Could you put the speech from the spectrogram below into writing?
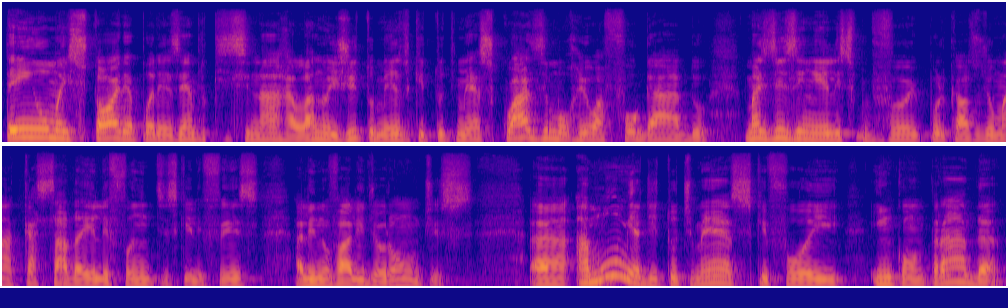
Tem uma história, por exemplo, que se narra lá no Egito mesmo, que Tutmés quase morreu afogado, mas dizem eles que foi por causa de uma caçada a elefantes que ele fez ali no Vale de Orontes. Uh, a múmia de Tutmés, que foi encontrada,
